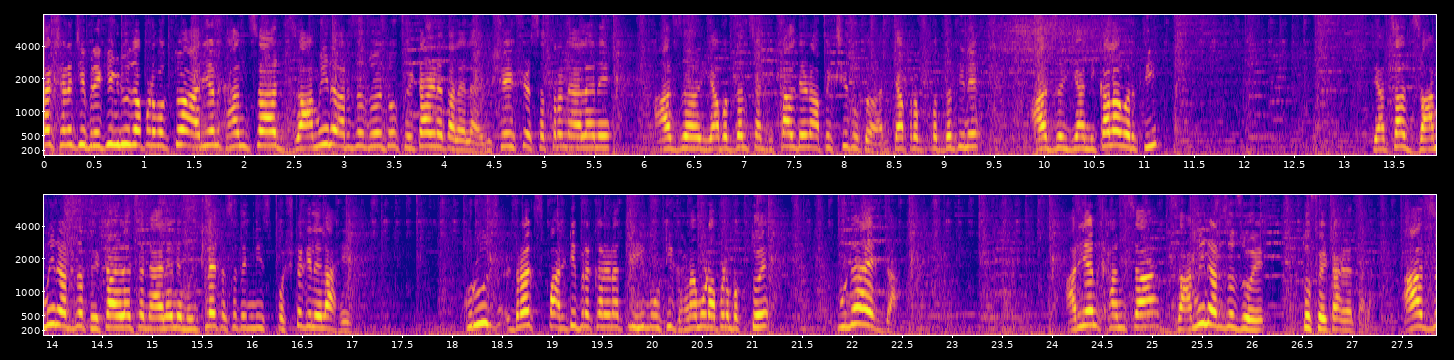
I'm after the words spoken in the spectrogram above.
आता क्षणाची ब्रेकिंग न्यूज आपण बघतो. आर्यन खानचा जामीन अर्ज जो आहे तो फेटाळण्यात आलेला आहे. विशेष सत्र न्यायालयाने आज याबद्दलचा निकाल देणं अपेक्षित होतं आणि त्या पद्धतीने आज या निकालावरती त्याचा जामीन अर्ज फेटाळल्याचं न्यायालयाने म्हटलंय तसं त्यांनी स्पष्ट केलेलं आहे. क्रूज ड्रग्ज पार्टी प्रकरणातली ही मोठी घडामोड आपण बघतोय. पुन्हा एकदा आर्यन खानचा जामीन अर्ज जो आहे तो फेटाळण्यात आला. आज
